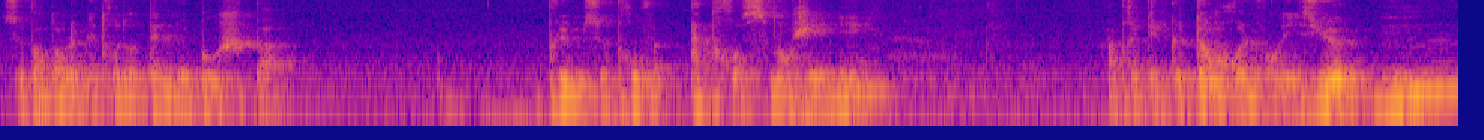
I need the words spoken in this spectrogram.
Cependant, le maître d'hôtel ne bouge pas. Plume se trouve atrocement gêné. Après quelque temps, relevant les yeux, hmm,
